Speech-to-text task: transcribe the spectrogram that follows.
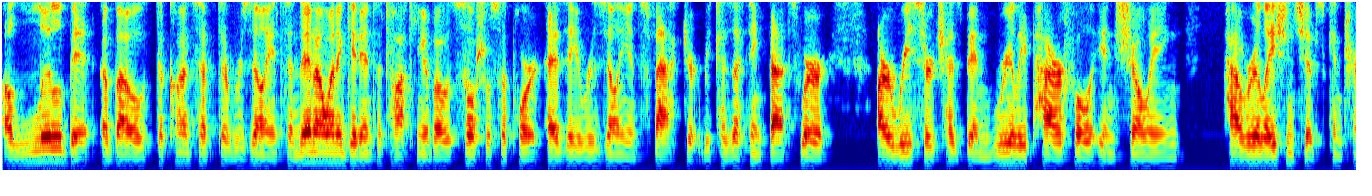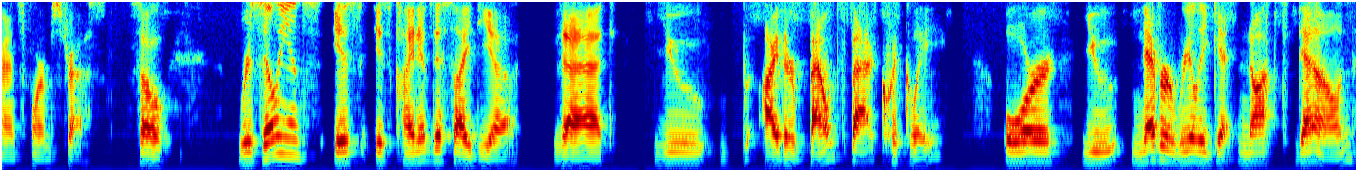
a little bit about the concept of resilience, and then I want to get into talking about social support as a resilience factor, because I think that's where our research has been really powerful in showing how relationships can transform stress. So, resilience is, is kind of this idea that you either bounce back quickly or you never really get knocked down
